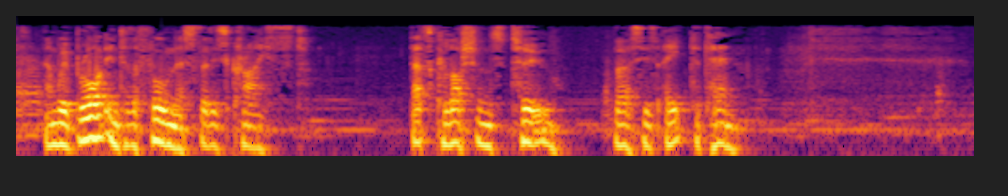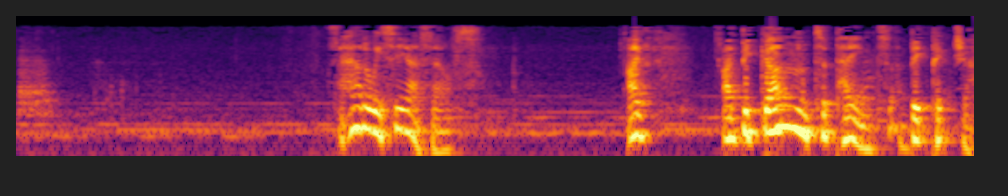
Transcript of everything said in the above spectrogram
and we're brought into the fullness that is Christ. That's Colossians 2, verses 8 to 10. So how do we see ourselves? I've, I've begun to paint a big picture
